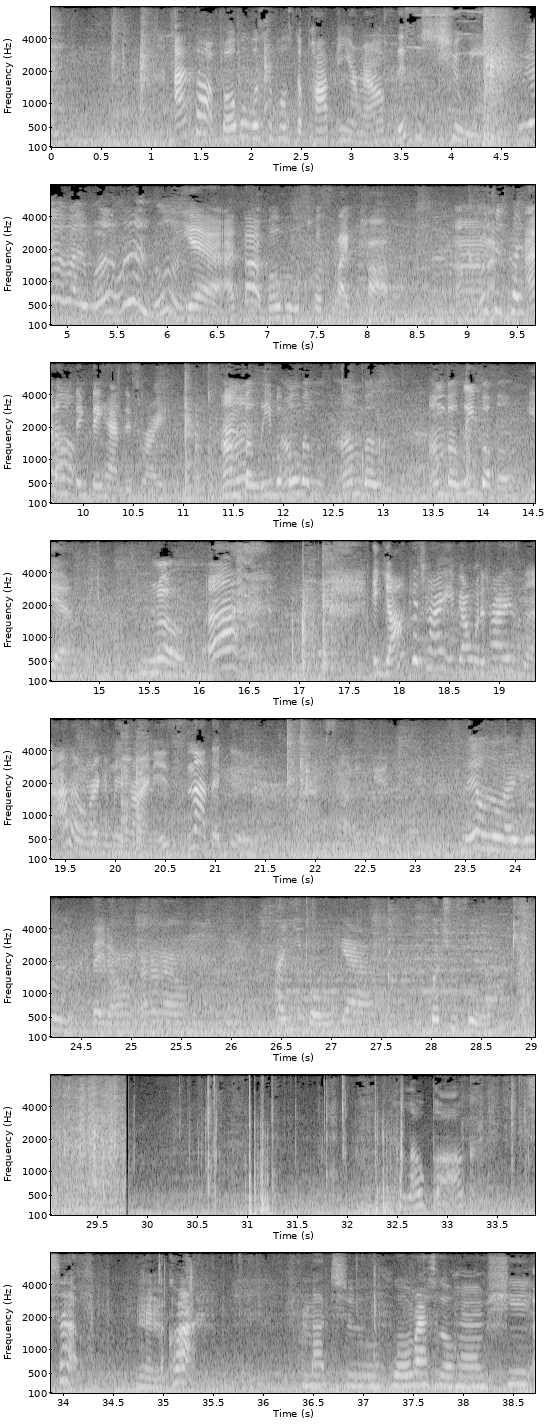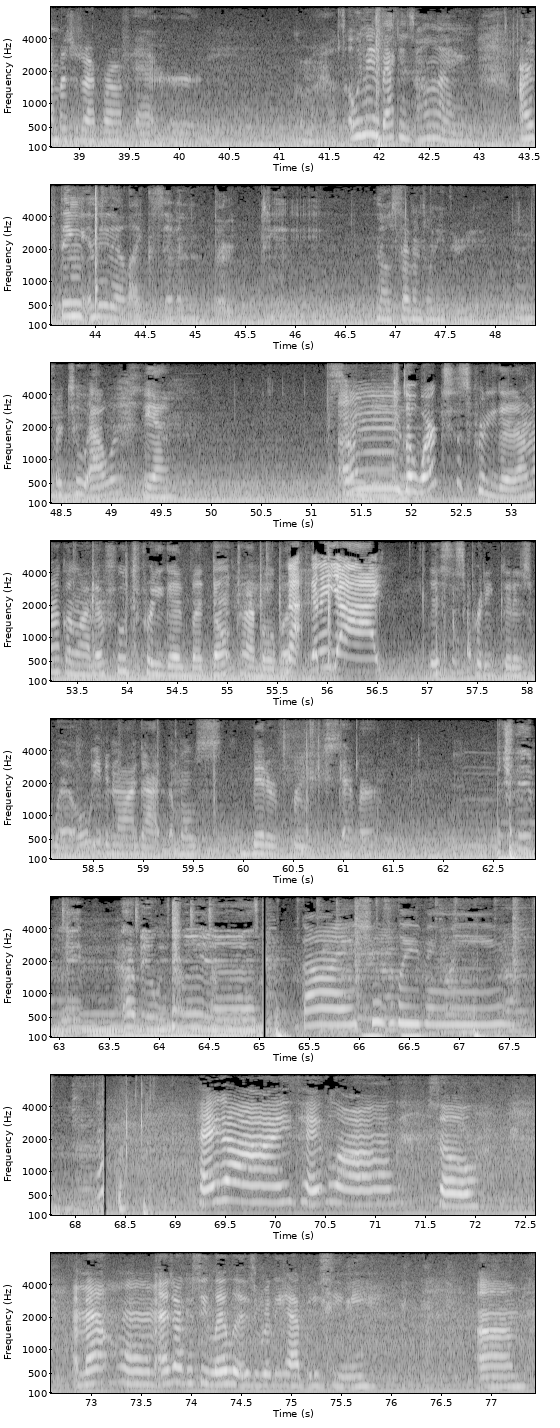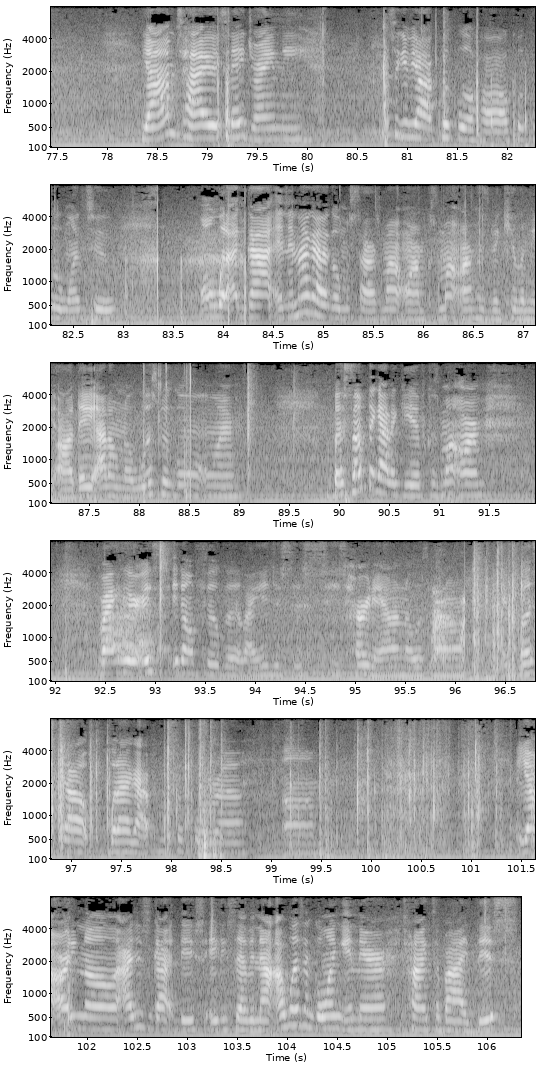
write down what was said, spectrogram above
I thought boba was supposed to pop in your mouth. This is chewy. Yeah, like what? What are they doing? Yeah, I thought boba was supposed to like pop. Um, What's this place I don't called? think they had this right. Unbelievable. Unbel- unbel- unbelievable. yeah. No. Ah. y'all can try it if y'all want to try this, but I don't recommend trying it. It's not that good. It's not that good. They don't know what they're doing. They don't. I don't know. Eat bowl, Yeah. but you fool. Hello, blog. So, I'm in the car. I'm about to, well, we're about to go home. She, I'm about to drop her off at her grandma's house. Oh, we made it back in time. Our thing ended at like 7.13. No, 7.23. For two hours? Yeah. Um, the works is pretty good. I'm not gonna lie, their food's pretty good, but don't try boba. Not gonna. This is pretty good as well, even though I got the most bitter fruits ever. Guys, she's leaving me. Hey guys, hey vlog. So, I'm at home. As y'all can see, Layla is really happy to see me. Um, yeah, I'm tired. Today drained me. To give y'all a quick little haul, quick little one-two on what I got, and then I gotta go massage my arm because my arm has been killing me all day. I don't know what's been going on, but something gotta give because my arm right here it's it don't feel good. Like it just is it's hurting. I don't know what's going on. It bust out what I got from Sephora. Um, y'all already know I just got this 87. Now I wasn't going in there trying to buy this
